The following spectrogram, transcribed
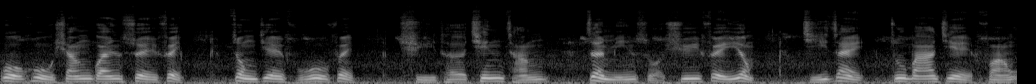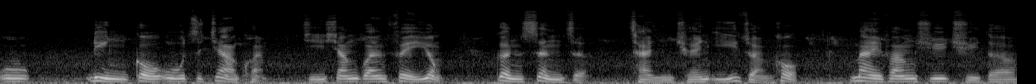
过户相关税费、中介服务费、取得清偿证明所需费用，及在猪八戒房屋另购屋之价款及相关费用。更甚者，产权移转后，卖方需取得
